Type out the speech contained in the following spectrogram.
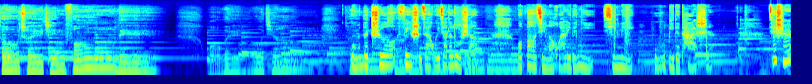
都吹进风里。我为。我将。我们的车飞驶在回家的路上，我抱紧了怀里的你，心里无比的踏实。其实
